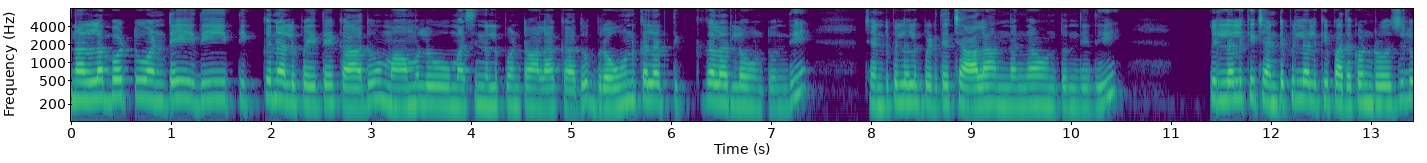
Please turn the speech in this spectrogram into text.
నల్లబొట్టు అంటే ఇది థిక్ నలుపు అయితే కాదు మామూలు మసి నలుపు అంటాం అలా కాదు బ్రౌన్ కలర్ థిక్ కలర్లో ఉంటుంది. చంటి పిల్లలకు పెడితే చాలా అందంగా ఉంటుంది ఇది. పిల్లలకి చంటి పిల్లలకి పదకొండు రోజులు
